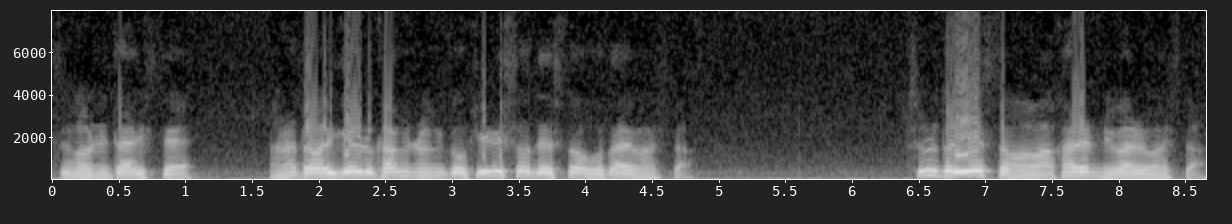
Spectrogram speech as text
質問に対して、あなたは生ける神の御子キリストですと答えました。するとイエス様は彼に言われました。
